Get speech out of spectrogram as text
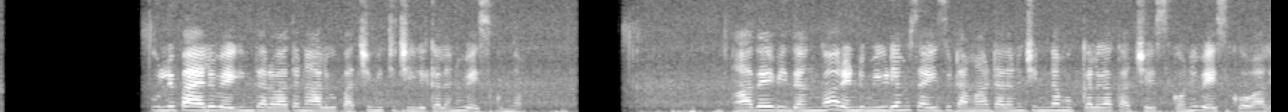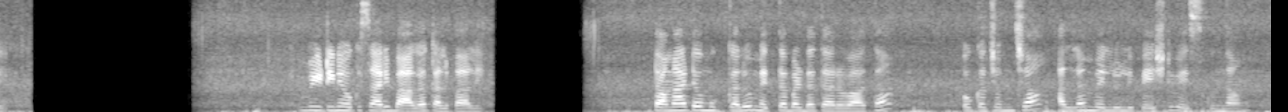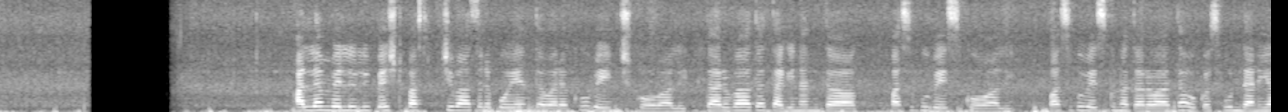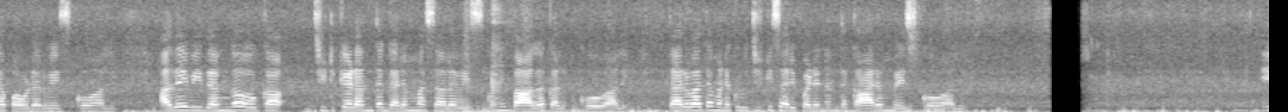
ఉల్లిపాయలు వేగిన తర్వాత నాలుగు పచ్చిమిర్చి చీలికలను వేసుకుందాం. అదేవిధంగా రెండు మీడియం సైజు టమాటాలను చిన్న ముక్కలుగా కట్ చేసుకొని వేసుకోవాలి. వీటిని ఒకసారి బాగా కలపాలి. టమాటో ముక్కలు మెత్తబడ్డ తర్వాత ఒక చెంచా అల్లం వెల్లుల్లి పేస్ట్ వేసుకుందాం. అల్లం వెల్లుల్లి పేస్ట్ పచ్చి వాసన పోయేంత వరకు వేయించుకోవాలి. తర్వాత తగినంత పసుపు వేసుకోవాలి. పసుపు వేసుకున్న తర్వాత ఒక స్పూన్ ధనియా పౌడర్ వేసుకోవాలి. అదేవిధంగా ఒక చిటికెడంత గరం మసాలా వేసుకొని బాగా కలుపుకోవాలి. తర్వాత మనకు రుచికి సరిపడినంత కారం వేసుకోవాలి.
